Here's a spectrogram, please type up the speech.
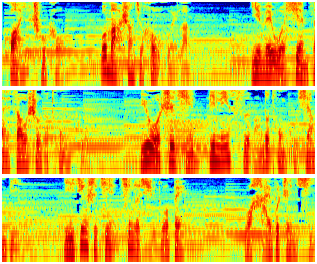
话一出口。我马上就后悔了，因为我现在遭受的痛苦，与我之前濒临死亡的痛苦相比，已经是减轻了许多倍。我还不珍惜，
